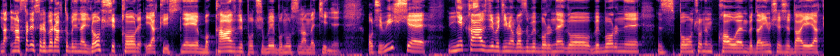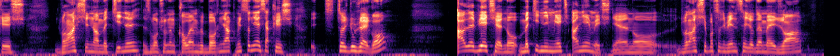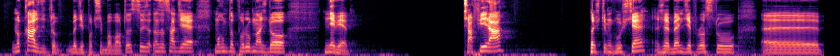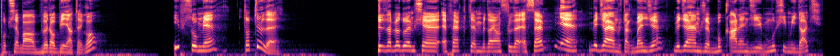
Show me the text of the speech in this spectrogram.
na, na starych serwerach to będzie najdroższy core jaki istnieje, bo każdy potrzebuje bonusy na metiny. Oczywiście nie każdy będzie miał razu wybornego, wyborny z połączonym kołem, wydaje mi się, że daje jakieś 12 na metiny z włączonym kołem wyborniak, więc to nie jest jakieś coś dużego. Ale wiecie, no metiny mieć, a nie mieć, nie? No 12% więcej do damage'a, no każdy to będzie potrzebował. To jest coś na zasadzie, mogą to porównać do, nie wiem, Szafira, coś w tym guście, że będzie po prostu e, potrzeba wyrobienia tego. I w sumie to tyle. Czy zawiodłem się efektem wydając tyle SM? Nie, wiedziałem, że tak będzie. Wiedziałem, że Book RNG musi mi dać.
